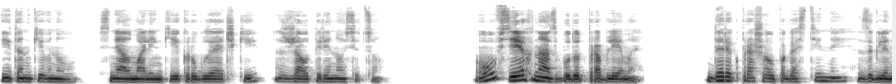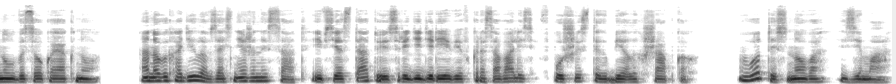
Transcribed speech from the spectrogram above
Итан кивнул, снял маленькие круглые очки, сжал переносицу. У всех нас будут проблемы. Дерек прошел по гостиной, заглянул в высокое окно. Оно выходило в заснеженный сад, и все статуи среди деревьев красовались в пушистых белых шапках. Вот и снова зима.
